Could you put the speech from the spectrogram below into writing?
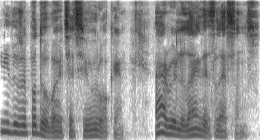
Мені дуже подобаються ці уроки. I really like these lessons.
